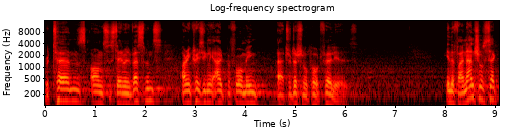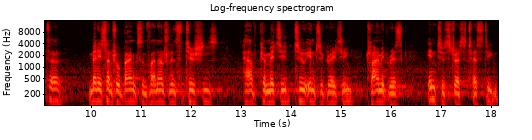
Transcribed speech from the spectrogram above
returns on sustainable investments are increasingly outperforming uh, traditional portfolios. In the financial sector, many central banks and financial institutions have committed to integrating climate risk into stress testing,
